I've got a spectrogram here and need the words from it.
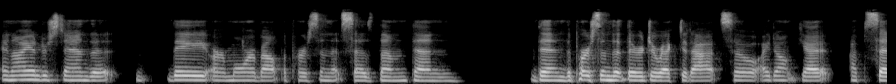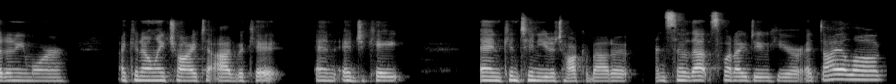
And I understand that they are more about the person that says them than than the person that they're directed at. So I don't get upset anymore. I can only try to advocate and educate and continue to talk about it. And so that's what I do here at Dialogue.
